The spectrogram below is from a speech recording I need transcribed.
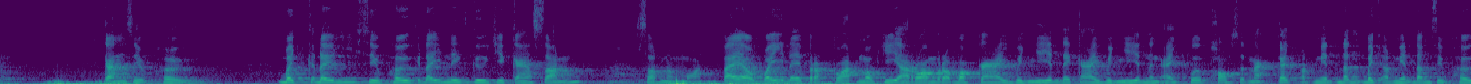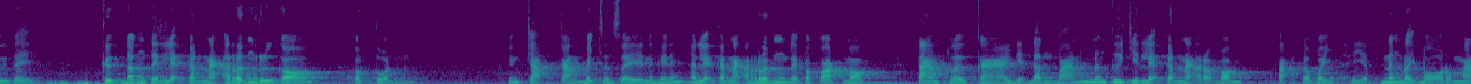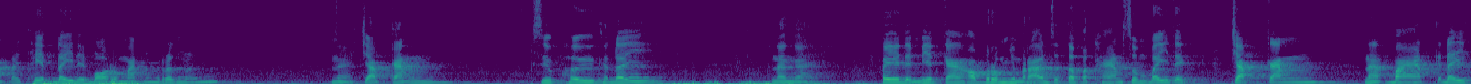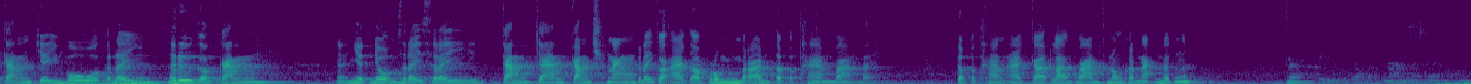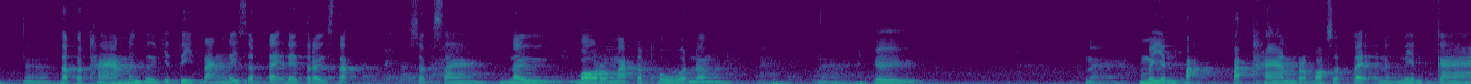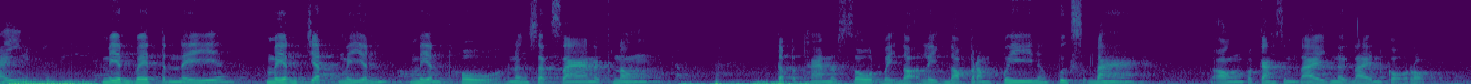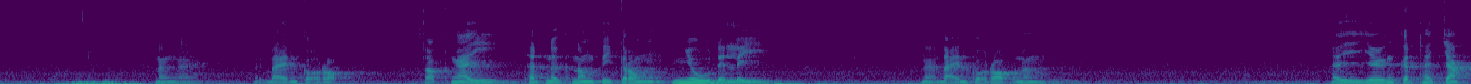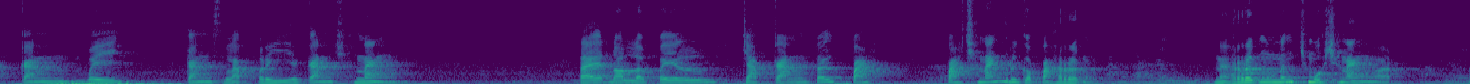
កាន់សិភៅបិចក្តីសៀវភៅក្តីនេះគឺជាការសន្សន្មត់តែអ្វីដែលប្រកាសមកជាអារម្មណ៍របស់កាយវិញ្ញាណដែលកាយវិញ្ញាណនឹងឯងធ្វើផុសនកិច្ចអត់មានដឹងបិចអត់មានដឹងសៀវភៅទេ គឺដឹងតែលក្ខណៈរឹងឬក៏ក៏ទន់យើងចាប់កាន់បិចសរសេរហ្នឹងឃើញទេលក្ខណៈរឹងដែលប្រកាសមក តាមផ្លូវកាយដែលដឹងបានហ្នឹងគឺជាលក្ខណៈរបស់បតវ័យធាតនឹងដោយបរមត្តហើយធាតដីដោយបរមត្តហ្នឹងរឹងហ្នឹងណាចាប់កាន់សៀវភៅក្តី ហ្នឹងហើយពេលដែលមានការអប់រំចម្រើនសតិប្បដ្ឋានសំបីតែចាប់កាន់ណាបាតក្តីកាន់ជ័យវោក្តីឬក៏កាន់ញាតញោមស្រីស្រីកាន់ចានកាន់ឆ្នាំងក្តីក៏អាចអប់រំចម្រើនតបឋានបានដែរតបឋានអាចកើតឡើងបានក្នុងគណៈនឹងណាណាតបឋានហ្នឹងគឺជាទីតាំងនៃសតិដែលត្រូវសិក្សាសិក្សានៅបរមត្តធัวហ្នឹងណា គឺណាមានបបដ្ឋានរបស់សតិហ្នឹងមានកាយមានវេទនាមានចិត្តមានមានធោហ្នឹងសិក្សានៅក្នុងតបឋានសោតបិដកលេខ17ហ្នឹងពឹកស្ដាព្រះអង្គប្រកាសសម្ដែងនៅដែនកុរៈហ្នឹងហើយនៅដែនកុរៈសពថ្ងៃស្ថិតនៅក្នុងទីក្រុង New Delhi ណាដែនកុរៈហ្នឹងហើយយើងគិតថាចាប់កាន់វេកកាន់ស្លាបព្រាកាន់ឆ្នាំងតែដល់ទៅពេលចាប់កាន់ទៅប៉ះប៉ះឆ្នាំងឬក៏ប៉ះរឹងណារឹងនឹងឈ្មោះឆ្នាំងអត់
